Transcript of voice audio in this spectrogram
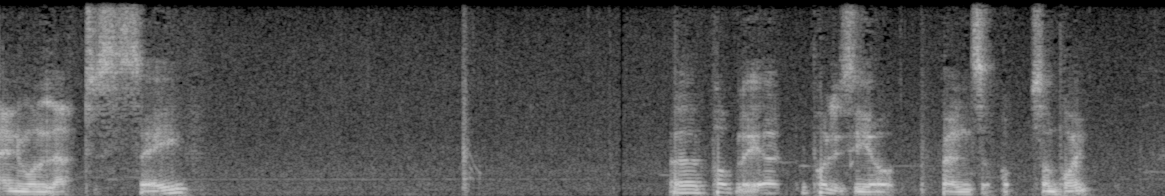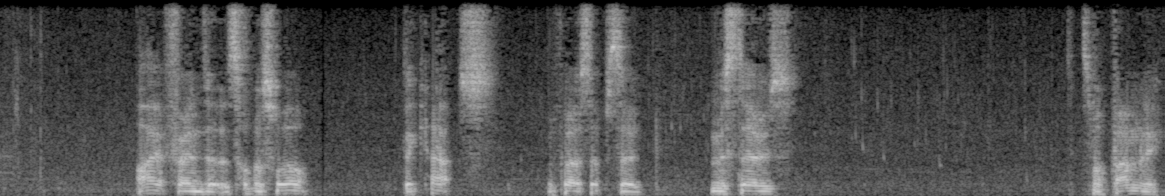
anyone left to save? Uh, probably. Uh, probably see your friends at some point. I have friends at the top as well. The cats. The first episode. Miss those. It's my family.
